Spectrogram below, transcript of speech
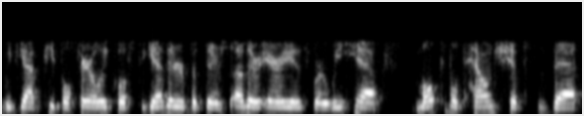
we've got people fairly close together, but there's other areas where we have multiple townships that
